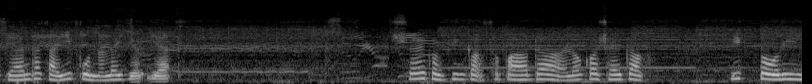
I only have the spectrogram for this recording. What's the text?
เขียนภาษาญี่ปุ่นอะไรเยอะแยะ ใช้กับกินกับสปาร์ด้แล้วก็ใช้กับวิกตอรี่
